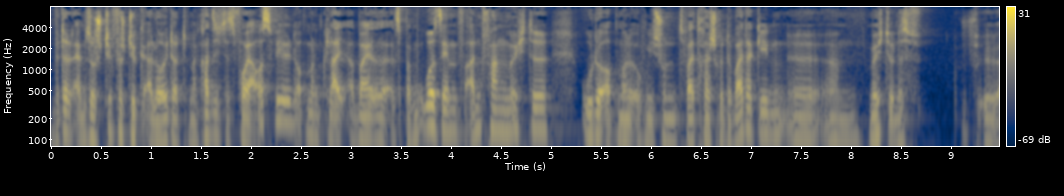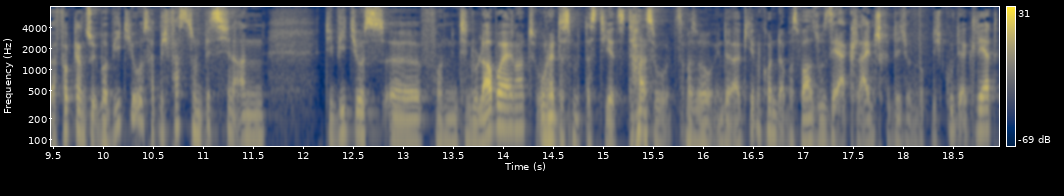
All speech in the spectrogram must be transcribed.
wird dann einem so Stück für Stück erläutert. Man kann sich das vorher auswählen, ob man gleich also beim Ursenf anfangen möchte oder ob man irgendwie schon zwei, drei Schritte weitergehen äh, ähm, möchte. Und das äh, erfolgt dann so über Videos. Hat mich fast so ein bisschen an die Videos äh, von Nintendo Labo erinnert, ohne dass, dass die jetzt da so jetzt mal so interagieren konnte, aber es war so sehr kleinschrittig und wirklich gut erklärt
